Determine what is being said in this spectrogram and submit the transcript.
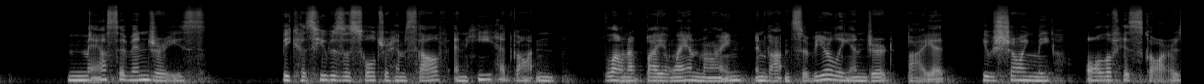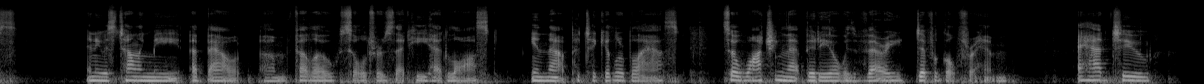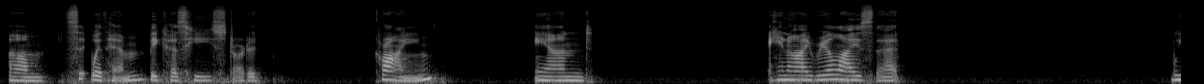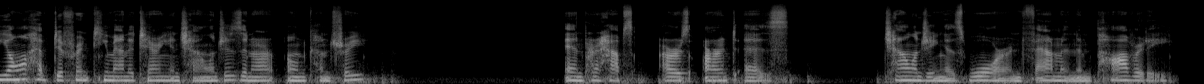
massive injuries because he was a soldier himself, and he had gotten blown up by a landmine and gotten severely injured by it. He was showing me all of his scars, and he was telling me about um, fellow soldiers that he had lost in that particular blast. So watching that video was very difficult for him. I had to um, sit with him because he started crying. And, you know, I realized that we all have different humanitarian challenges in our own country. And perhaps ours aren't as challenging as war and famine and poverty.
